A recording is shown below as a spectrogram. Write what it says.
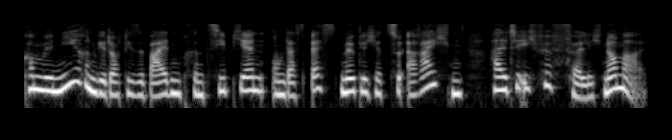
Kombinieren wir doch diese beiden Prinzipien, um das Bestmögliche zu erreichen, halte ich für völlig normal.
